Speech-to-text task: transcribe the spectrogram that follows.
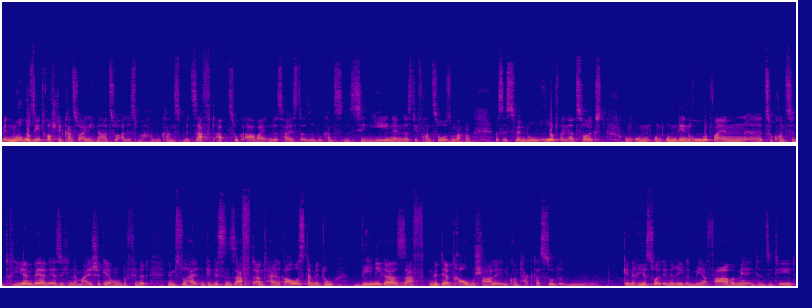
wenn nur Rosé draufsteht, kannst du eigentlich nahezu alles machen. Du kannst mit Saftabzug arbeiten, das heißt also, du kannst ein Signier nennen, das die Franzosen machen. Das ist, wenn du Rotwein erzeugst um, um, und um den Rotwein äh, zu konzentrieren, während er sich in der Maischegärung befindet, nimmst du halt einen gewissen Saftanteil raus, damit du weniger Saft mit der Traubenschale in Kontakt hast. So äh, generierst du halt in der Regel mehr Farbe, mehr Intensität,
